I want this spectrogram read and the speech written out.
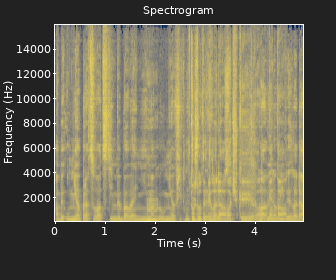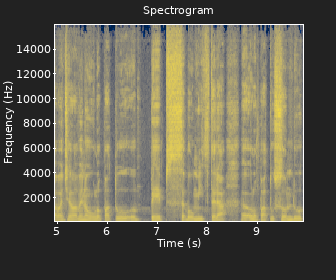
aby uměl pracovat s tím vybavením, hmm. aby uměl všechny To jsou ty vyhledávačky, Lavinový vyhledávače, lavinou lopatu, pip s sebou mít teda eh, lopatu, sondu.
